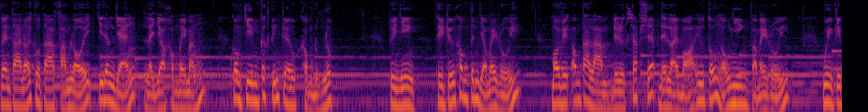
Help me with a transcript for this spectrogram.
Venta nói cô ta phạm lỗi chỉ đơn giản là do không may mắn. Con chim cất tiếng kêu không đúng lúc. Tuy nhiên, thị trưởng không tin vào may rủi. Mọi việc ông ta làm đều được sắp xếp để loại bỏ yếu tố ngẫu nhiên và may rủi. Quyền kiểm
